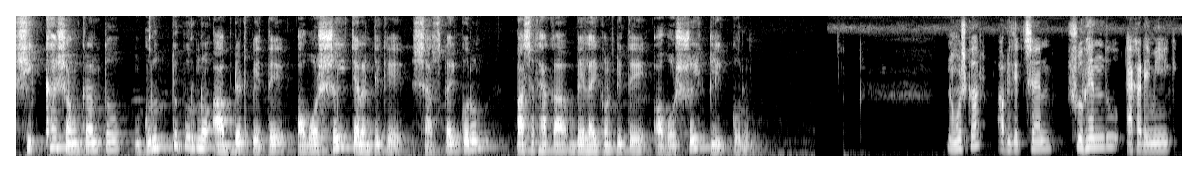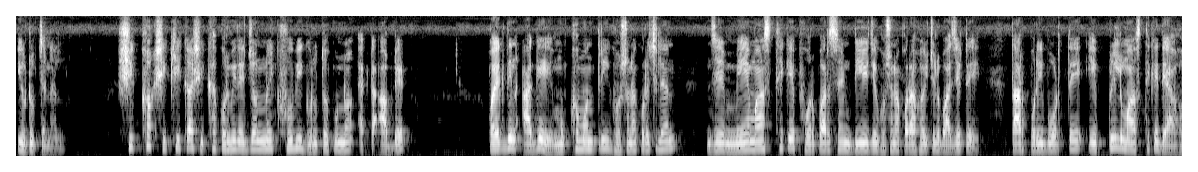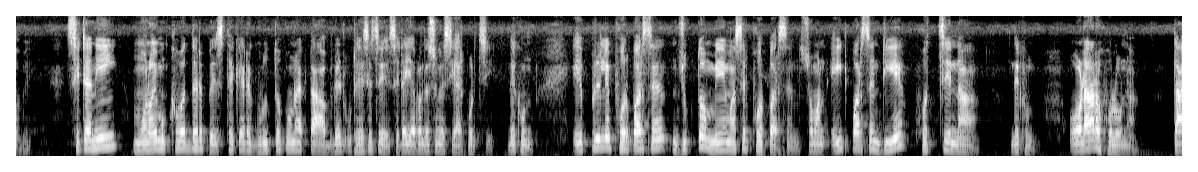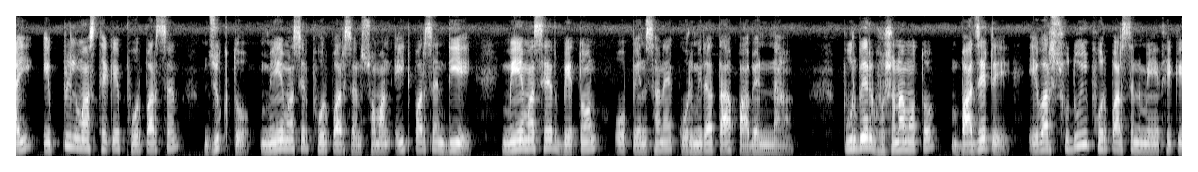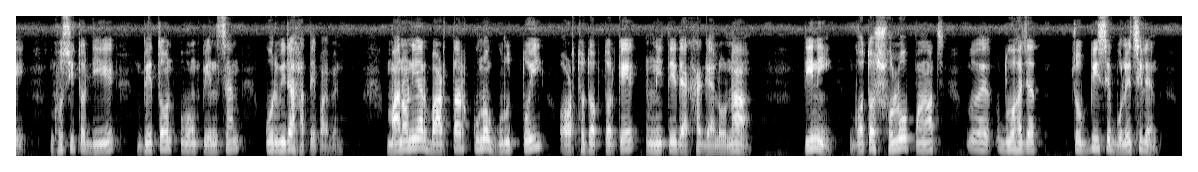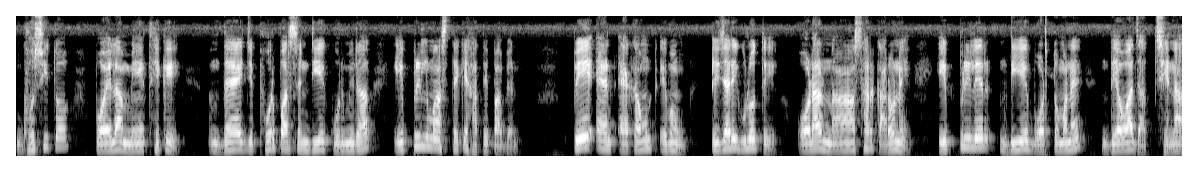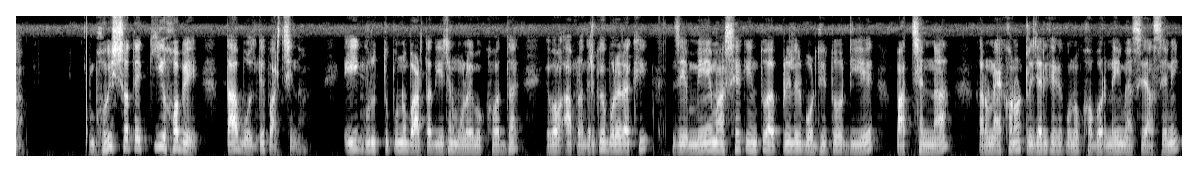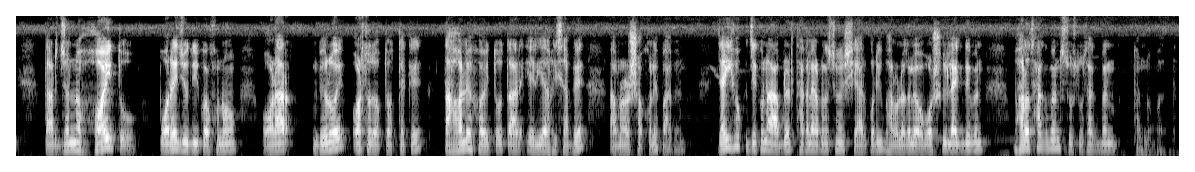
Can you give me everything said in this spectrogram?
শিক্ষা সংক্রান্ত গুরুত্বপূর্ণ আপডেট পেতে অবশ্যই চ্যানেলটিকে সাবস্ক্রাইব করুন, পাশে থাকা বেল আইকনটিতে অবশ্যই ক্লিক করুন। নমস্কার, আপনি দেখছেন শুভেন্দু একাডেমিক ইউটিউব চ্যানেল। শিক্ষক, শিক্ষিকা, শিক্ষাকর্মীদের জন্য খুবই গুরুত্বপূর্ণ একটা আপডেট। কয়েকদিন আগে মুখ্যমন্ত্রী ঘোষণা করেছিলেন যে মে মাস থেকে ফোর পার্সেন্ট ডিএ যে ঘোষণা করা হয়েছিল বাজেটে, তার পরিবর্তে এপ্রিল মাস থেকে দেওয়া হবে। সেটা নিয়েই মলয় মুখোপাধ্যায়ের পেজ থেকে একটা গুরুত্বপূর্ণ একটা আপডেট উঠে এসেছে, সেটাই আপনাদের সঙ্গে শেয়ার করছি। দেখুন, এপ্রিলে ফোর পার্সেন্ট যুক্ত মে মাসের ফোর পার্সেন্ট সমান এইট পার্সেন্ট ডিএ হচ্ছে না। দেখুন অর্ডার হলো না। তাই এপ্রিল মাস থেকে ফোর পার্সেন্ট যুক্ত মে মাসের ফোর পার্সেন্ট সমান এইট পার্সেন্ট দিয়ে মে মাসের বেতন ও পেনশনে কর্মীরা তা পাবেন না। পূর্বের ঘোষণা মতো বাজেটে এবার শুধুই ফোর পার্সেন্ট মে থেকে ঘোষিত ডিএ বেতন এবং পেনশন কর্মীরা হাতে পাবেন। মাননীয়ার বার্তার কোনো গুরুত্বই অর্থ দপ্তরকে নিতে দেখা গেল না। তিনি গত ষোলো পাঁচ দু হাজার চব্বিশে বলেছিলেন, ঘোষিত পয়লা মে থেকে দেয় যে ফোর পার্সেন্ট দিয়ে কর্মীরা এপ্রিল মাস থেকে হাতে পাবেন। পে অ্যান্ড অ্যাকাউন্ট এবং ট্রেজারিগুলোতে অর্ডার না আসার কারণে এপ্রিলের ডিএ বর্তমানে দেওয়া যাচ্ছে না। ভবিষ্যতে কি হবে তা বলতে পারছি না। এই গুরুত্বপূর্ণ বার্তা দিয়েছেন মলয় মুখোপাধ্যায় এবং আপনাদেরকেও বলে রাখি যে মে মাসে কিন্তু এপ্রিলের বর্ধিত ডিএ পাচ্ছেন না। কারণ এখনও ট্রেজারি থেকে কোনো খবর নেই, মেসেজ আসেনি। তার জন্য হয়তো পরে যদি কখনো অর্ডার বেরোয় অর্থ দপ্তর থেকে, তাহলে হয়তো তার এরিয়া হিসাবে আপনারা সকলে পাবেন। যাই হোক, যে কোনো আপডেট থাকলে আপনাদের সঙ্গে শেয়ার করি। ভালো লাগলে অবশ্যই লাইক দেবেন। ভালো থাকবেন, সুস্থ থাকবেন। ধন্যবাদ।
